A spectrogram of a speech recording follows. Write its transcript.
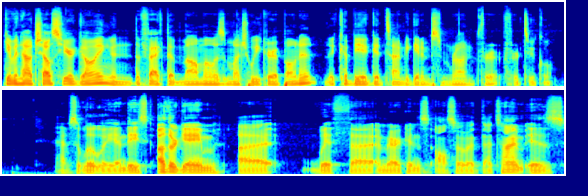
given how Chelsea are going and the fact that Malmo is a much weaker opponent, it could be a good time to get him some run for, for Tuchel. Absolutely. And this other game uh, with uh, Americans also at that time is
